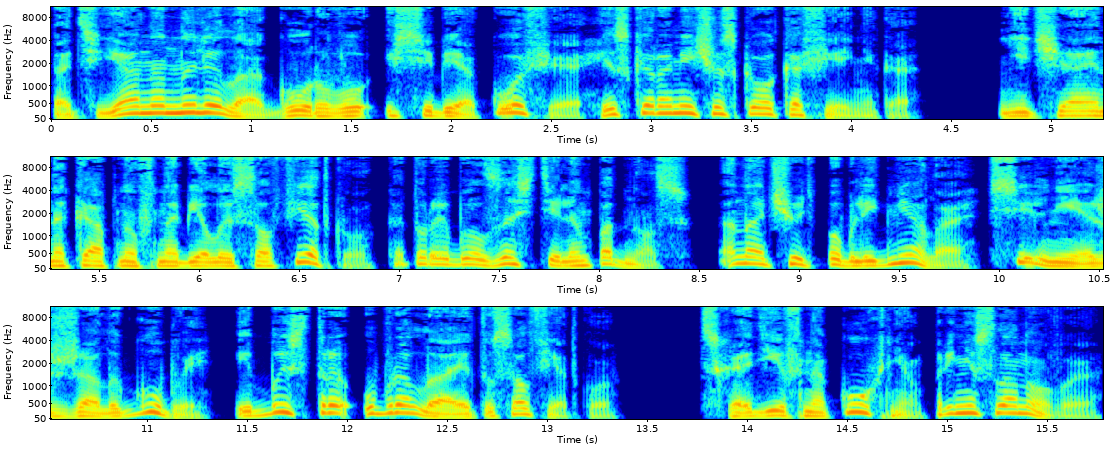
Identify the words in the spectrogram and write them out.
Татьяна налила Гурову и себе кофе из керамического кофейника, Нечаянно капнув на белую салфетку, которой был застелен поднос, она чуть побледнела, сильнее сжала губы и быстро убрала эту салфетку. Сходив на кухню, принесла новую.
